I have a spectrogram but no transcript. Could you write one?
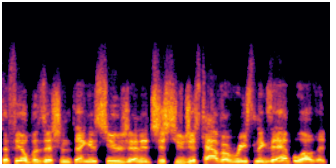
the field position thing is huge, and it's just you just have a recent example of it.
